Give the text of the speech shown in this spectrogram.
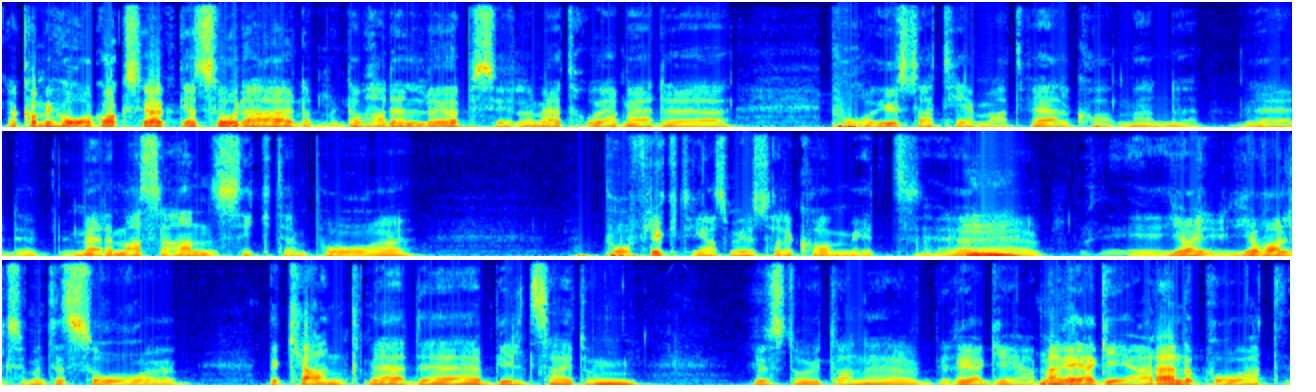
Jag kommer ihåg också, jag, jag såg det här, de, de hade en löpsedel med tror jag med eh, på just det här temat välkommen med, med en massa ansikten på, på flyktingar som just hade kommit. Mm. Eh, jag, jag, var liksom inte så bekant med eh, Bildzeitung just då utan reagerade, men reagerade ändå på att,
